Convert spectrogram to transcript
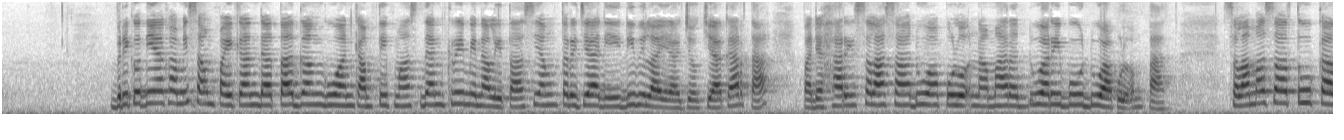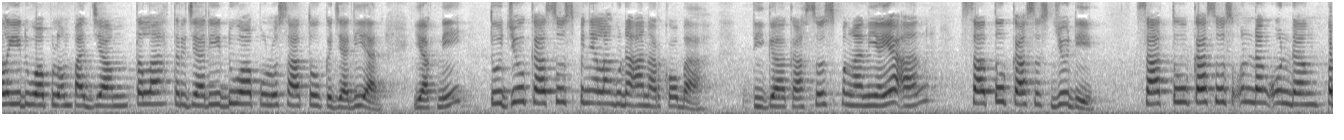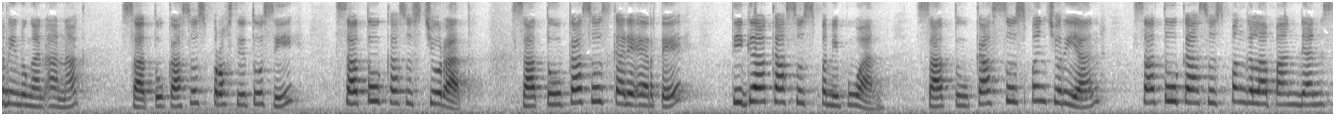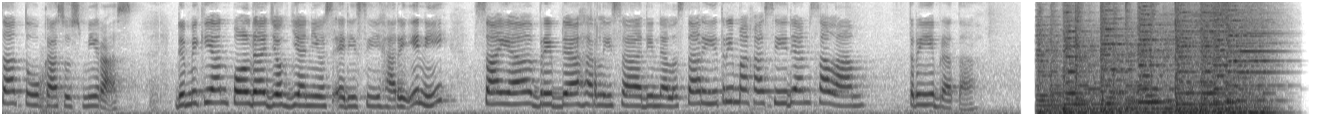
Berikutnya kami sampaikan data gangguan Kamtipmas dan kriminalitas yang terjadi di wilayah Yogyakarta pada hari Selasa 26 Maret 2024. Selama satu kali 24 jam telah terjadi 21 kejadian, yakni 7 kasus penyalahgunaan narkoba, 3 kasus penganiayaan, 1 kasus judi, 1 kasus undang-undang perlindungan anak, 1 kasus prostitusi, satu kasus curat, satu kasus KDRT, tiga kasus penipuan, satu kasus pencurian, satu kasus penggelapan, dan satu kasus miras. Demikian Polda Jogja News edisi hari ini. Saya Bribda Harlisa Dinda Lestari, terima kasih dan salam Tribrata.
